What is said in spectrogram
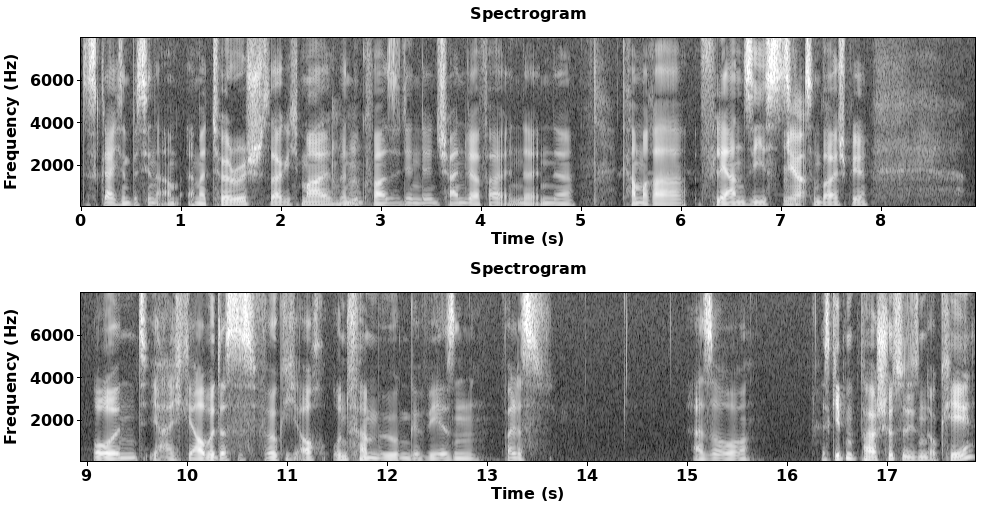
das gleiche ein bisschen am amateurisch, sage ich mal, wenn Mhm. du quasi den, den Scheinwerfer in der, in der Kamera flären siehst, Ja. zum Beispiel. Und ja, ich glaube, das ist wirklich auch Unvermögen gewesen, weil es, also, es gibt ein paar Schüsse, die sind okay,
